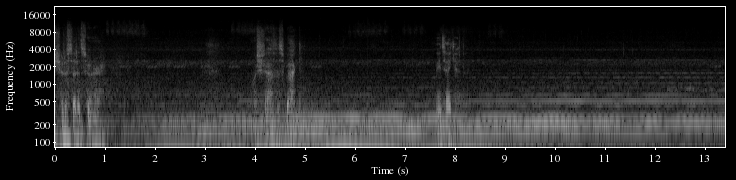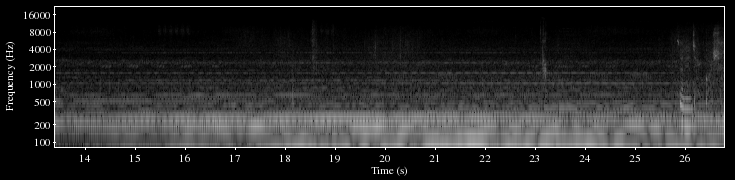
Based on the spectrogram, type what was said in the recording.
should have said it sooner. I want you to have this back. Will you take it? Does that answer your question?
